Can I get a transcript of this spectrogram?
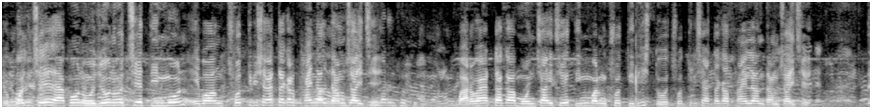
তো বলছে এখন ওজন হচ্ছে তিন মন এবং ছত্রিশ হাজার টাকার ফাইনাল দাম চাইছে। বারো হাজার টাকা মন চাইছে তিন বারং ছত্রিশ তো ছত্রিশ হাজার টাকা ফাইনাল দাম চাইছে। তো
